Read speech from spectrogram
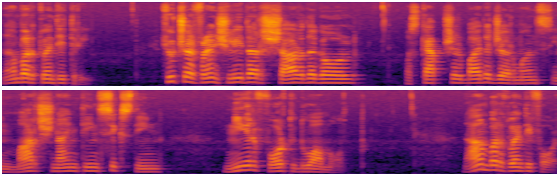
Number 23. Future French leader Charles de Gaulle was captured by the Germans in March 1916 near Fort Douaumont. Number 24.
